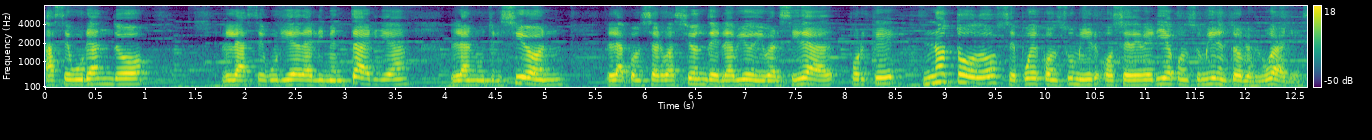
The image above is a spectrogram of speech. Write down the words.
asegurando la seguridad alimentaria, la nutrición, la conservación de la biodiversidad, porque no todo se puede consumir o se debería consumir en todos los lugares.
